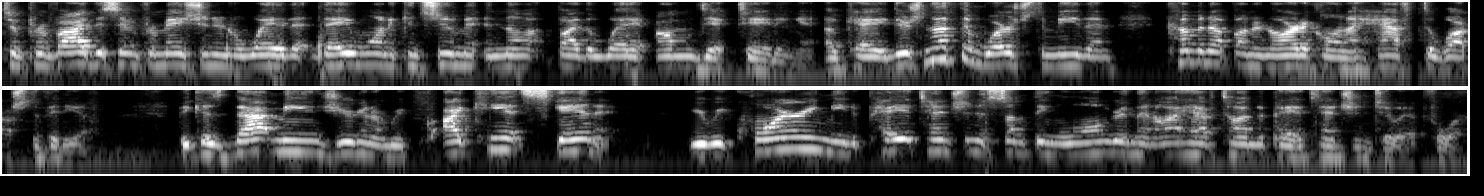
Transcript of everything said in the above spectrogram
to provide this information in a way that they want to consume it and not by the way I'm dictating it. Okay. There's nothing worse to me than coming up on an article and I have to watch the video because that means you're going to, re- I can't scan it. You're requiring me to pay attention to something longer than I have time to pay attention to it for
